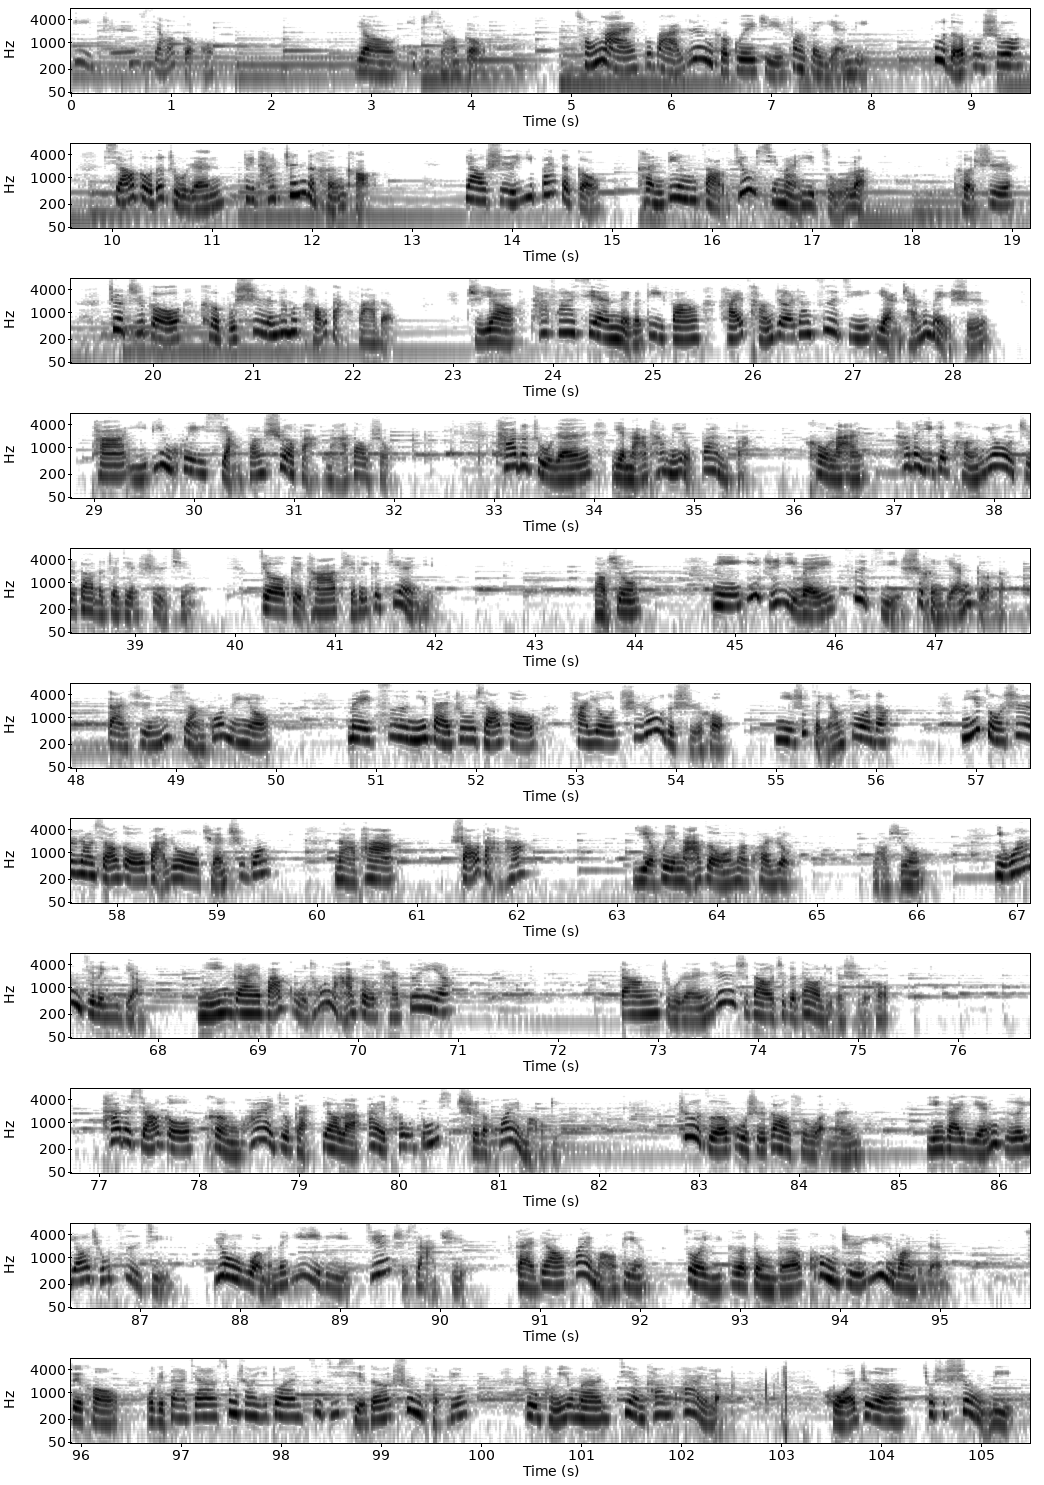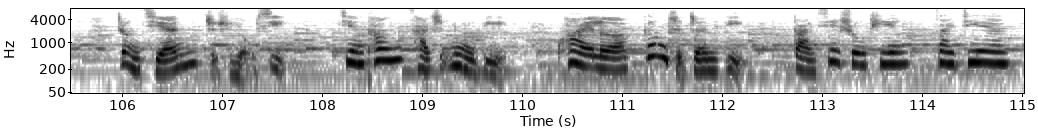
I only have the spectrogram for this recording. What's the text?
一只小狗，有一只小狗，从来不把任何规矩放在眼里。不得不说，小狗的主人对它真的很好。要是一般的狗，肯定早就心满意足了。可是，这只狗可不是那么好打发的。只要它发现哪个地方还藏着让自己眼馋的美食，它一定会想方设法拿到手。它的主人也拿它没有办法。后来，他的一个朋友知道了这件事情，就给他提了一个建议：“老兄，你一直以为自己是很严格的，但是你想过没有？每次你逮住小狗，它又吃肉的时候，你是怎样做的？你总是让小狗把肉全吃光，哪怕少打它，也会拿走那块肉。老兄。”你忘记了一点，你应该把骨头拿走才对呀。当主人认识到这个道理的时候，他的小狗很快就改掉了爱偷东西吃的坏毛病。这则故事告诉我们，应该严格要求自己，用我们的毅力坚持下去，改掉坏毛病，做一个懂得控制欲望的人。最后，我给大家送上一段自己写的顺口溜，祝朋友们健康快乐。活着就是胜利，挣钱只是游戏，健康才是目的，快乐更是真谛。感谢收听，再见。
